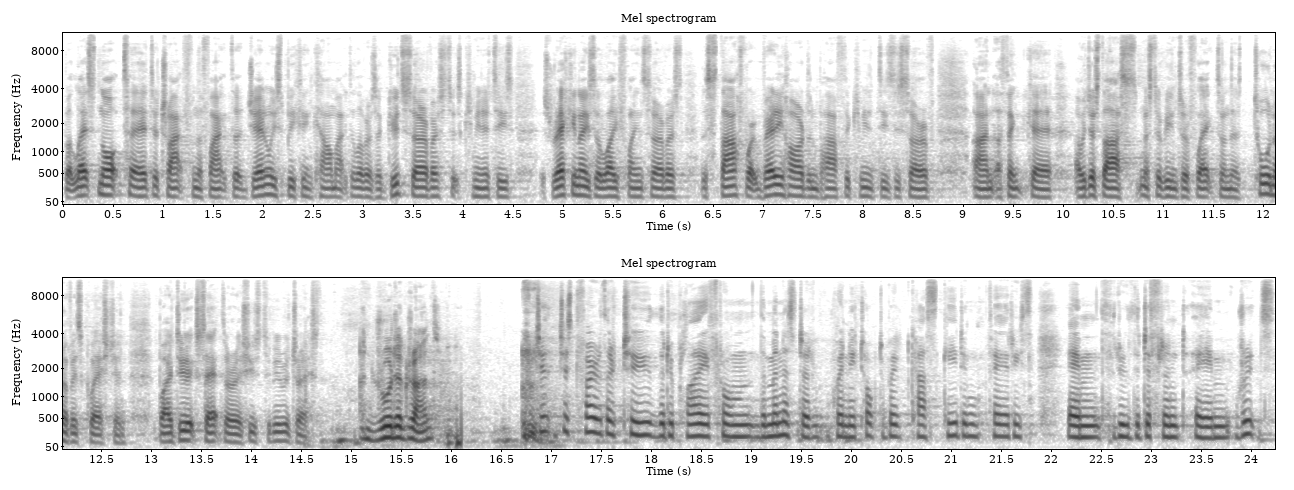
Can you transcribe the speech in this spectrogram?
But let's not uh, detract from the fact that, generally speaking, CalMac delivers a good service to its communities. It's recognised as a lifeline service. The staff work very hard on behalf of the communities they serve. And I think uh, I would just ask Mr Green to reflect on the tone of his question. But I do accept there are issues to be redressed. And Rhoda Grant. just further to the reply from the Minister when he talked about cascading ferries um, through the different um, routes,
